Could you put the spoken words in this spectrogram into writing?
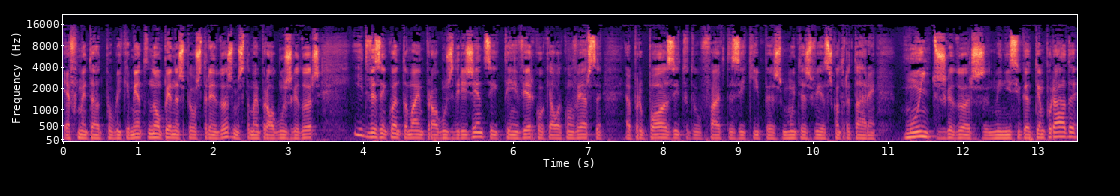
é fomentado publicamente, não apenas pelos treinadores, mas também por alguns jogadores e de vez em quando também por alguns dirigentes e que tem a ver com aquela conversa a propósito do facto das equipas muitas vezes contratarem muitos jogadores no início da temporada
